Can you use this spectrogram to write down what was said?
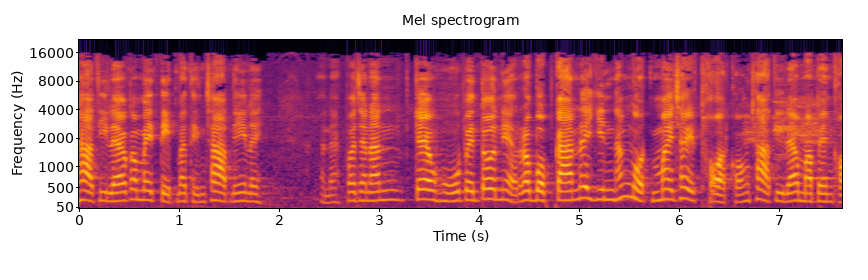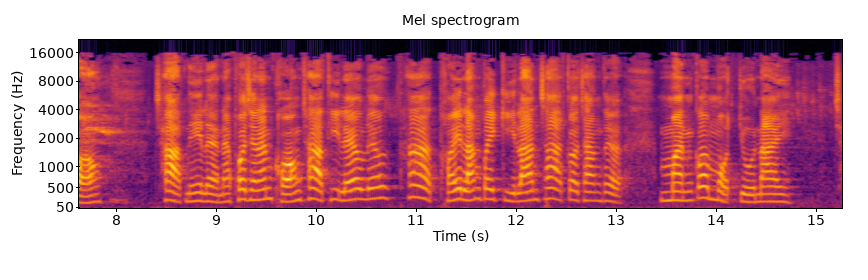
ชาติที่แล้วก็ไม่ติดมาถึงชาตินี้เลยนะเพราะฉะนั้นแก้วหูเป็นต้นเนี่ยระบบการได้ยินทั้งหมด ไม่ใช่ถอดของชาติที่แล้วมาเป็นของชาตินี้เลยนะเพราะฉะนั้นของชาติที่แล้วแล้วถ้าถอยหลังไปกี่ล้านชาติก็ช่างเถอะ มันก็หมดอยู่ในช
